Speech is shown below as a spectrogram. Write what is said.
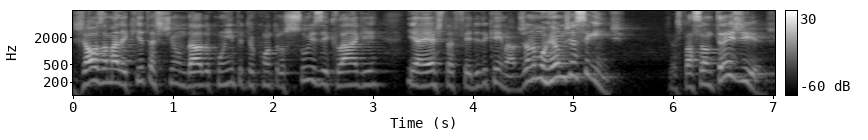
já os amalequitas tinham dado com ímpeto contra o sul e Ziclag e a esta ferida e queimado. Já não morreu no dia seguinte. Já se passaram três dias.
